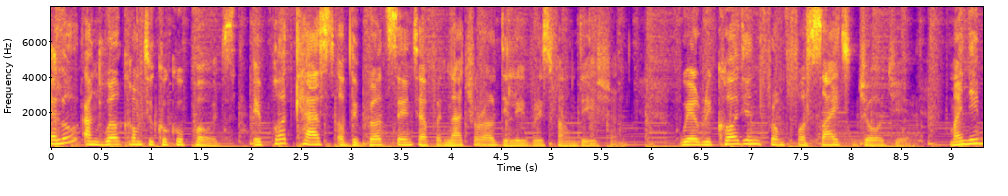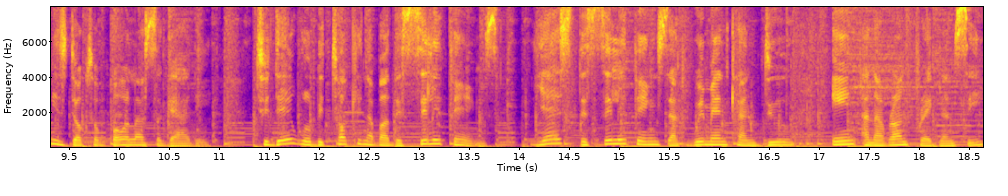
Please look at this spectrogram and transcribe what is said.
Hello and welcome to Cocoa Pods, a podcast of the Birth Center for Natural Deliveries Foundation. We're recording from Forsyth, Georgia. My name is Dr. Bola Sagadi. Today we'll be talking about the silly things. Yes, the silly things that women can do in and around pregnancy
